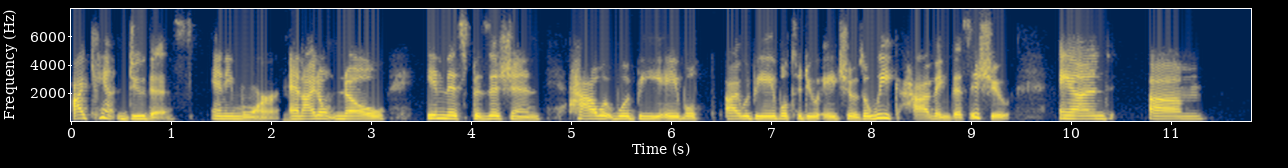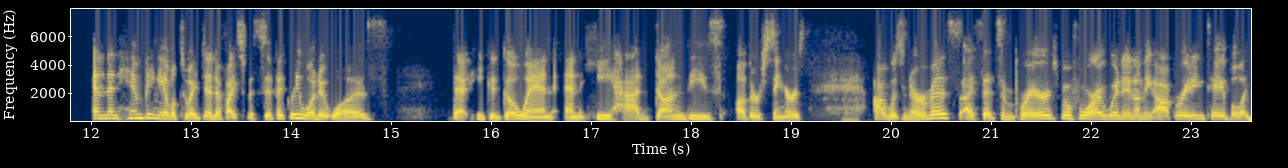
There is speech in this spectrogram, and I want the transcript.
I can't do this anymore, Yeah. and I don't know in this position how it would be able. I would be able to do eight shows a week having this issue, and um, and then him being able to identify specifically what it was that he could go in and he had done these other singers i was nervous i said some prayers before i went in on the operating table like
